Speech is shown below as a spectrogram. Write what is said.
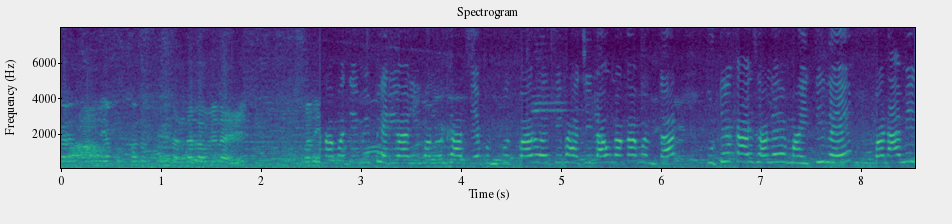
काहीतरी म्हणून या फुटपाथवर मी धंदा लावलेला आहे. मध्ये मी फेरीवाली म्हणून राहते पण फुटपाथवरती भाजी लावू नका म्हणतात. कुठे काय झालंय माहिती नाही पण आम्ही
